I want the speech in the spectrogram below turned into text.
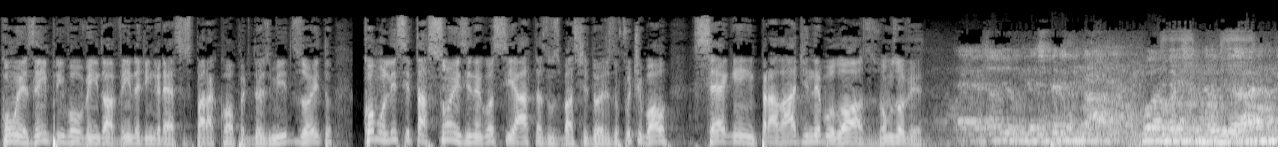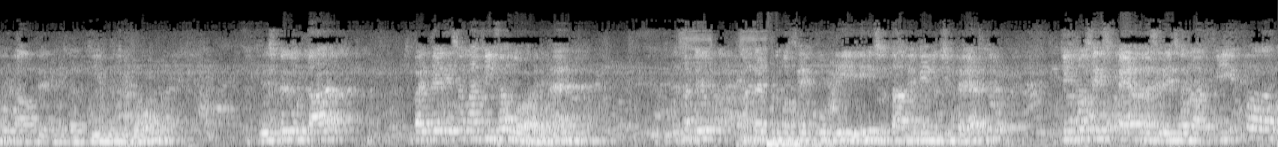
com um exemplo envolvendo a venda de ingressos para a Copa de 2018, como licitações e negociatas nos bastidores do futebol seguem para lá de nebulosos. Vamos ouvir. É, Jamil, queria te perguntar, boa noite no meu lugar, legal ter vindo aqui, muito bom. Eu queria te perguntar que vai ter eleição na FIFA agora, né? Eu queria saber, até por você cobrir isso, tá vivendo de perto, o que você espera dessa eleição da FIFA?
